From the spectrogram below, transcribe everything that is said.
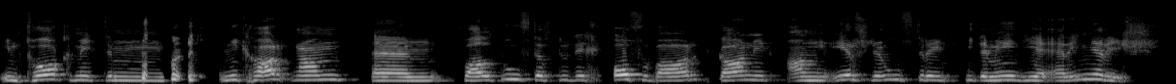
Im Talk mit dem Nick Hartmann ähm, fällt auf, dass du dich offenbar gar nicht an den ersten Auftritt in den Medien erinnerst.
